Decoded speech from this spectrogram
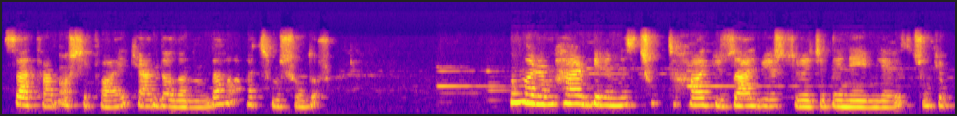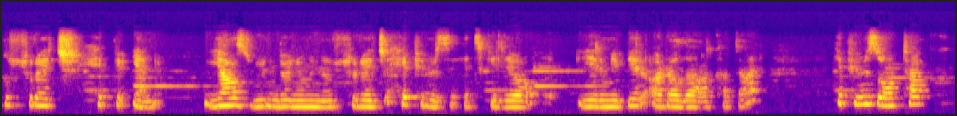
zaten o şifayı kendi alanında açmış olur. Umarım her birimiz çok daha güzel bir süreci deneyimleriz. Çünkü bu süreç hep yani yaz gün dönümünün süreci hepimizi etkiliyor 21 Aralık'a kadar. Hepimiz ortak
